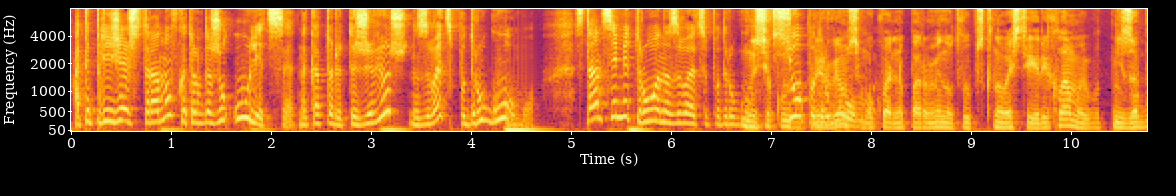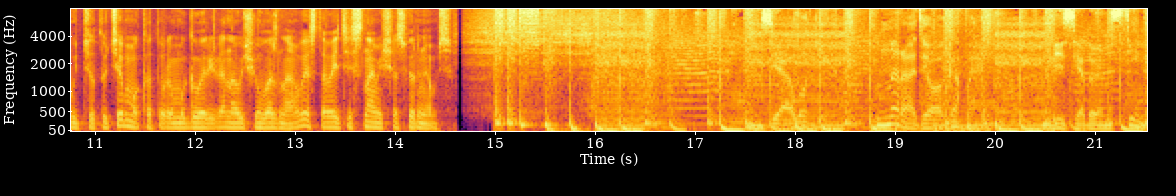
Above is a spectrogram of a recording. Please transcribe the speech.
а ты приезжаешь в страну, в которой даже улицы, на которой ты живешь, называются по-другому. Станции метро называются по-другому. На секунду Все прервемся, буквально пару минут выпуск новостей и рекламы. Вот не забудьте эту тему, о которой мы говорили, она очень важна. А вы оставайтесь с нами, сейчас вернемся. Диалоги на Радио КП. Беседуем с теми,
